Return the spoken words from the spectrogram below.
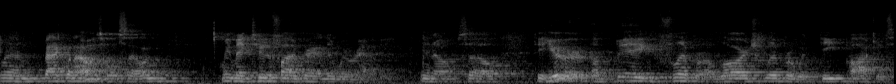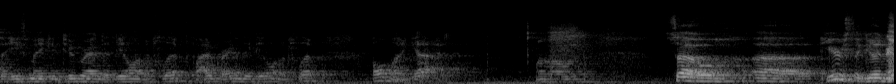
And back when I was wholesaling, we make two to five grand and we were happy, you know, so to hear a big flipper, a large flipper with deep pockets, say he's making two grand a deal on a flip, five grand a deal on a flip, oh my God. Um, So, uh, here's the good news.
